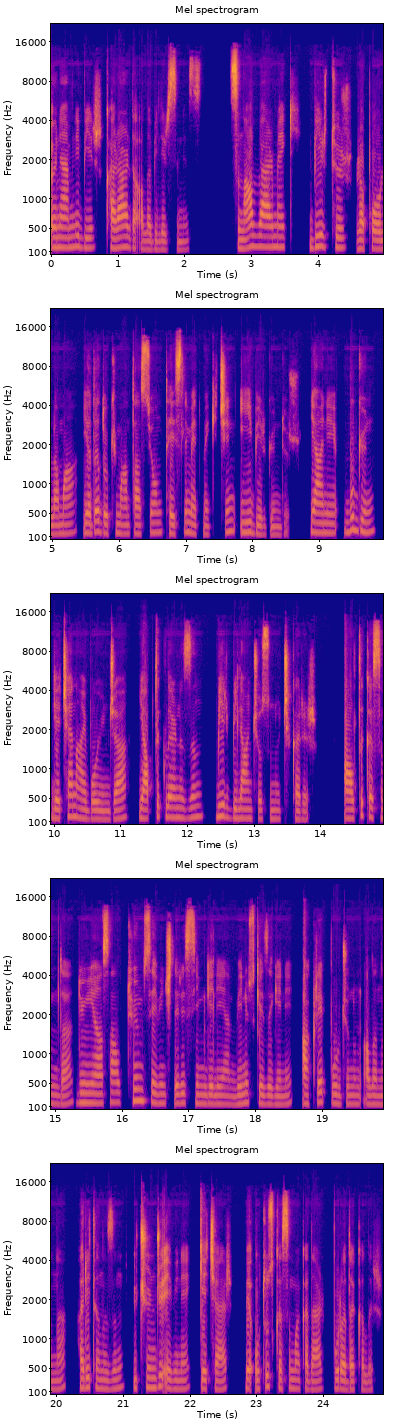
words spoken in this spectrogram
önemli bir karar da alabilirsiniz. Sınav vermek, bir tür raporlama ya da dokümantasyon teslim etmek için iyi bir gündür. Yani bugün geçen ay boyunca yaptıklarınızın bir bilançosunu çıkarır. 6 Kasım'da dünyasal tüm sevinçleri simgeleyen Venüs gezegeni Akrep Burcu'nun alanına haritanızın 3. evine geçer ve 30 Kasım'a kadar burada kalır.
